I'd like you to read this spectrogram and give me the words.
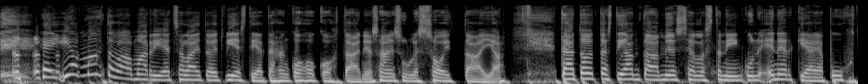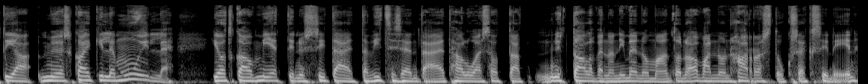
Hei, ihan mahtavaa Mari, että sä laitoit viestiä tähän kohokohtaan ja sain sulle soittaa. Ja tämä toivottavasti antaa myös sellaista niin kuin energiaa ja puhtia myös kaikille muille, jotka on miettinyt sitä, että vitsi sentään, että haluaisi ottaa nyt talvena nimenomaan tuon avannon harrastukseksi, niin,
